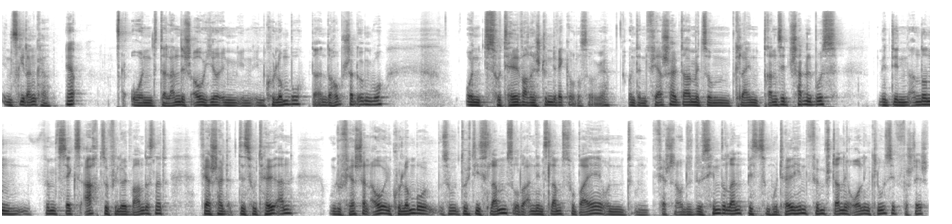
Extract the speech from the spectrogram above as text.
in Sri Lanka. Ja. Und da lande ich auch hier in, in, in Colombo, da in der Hauptstadt irgendwo. Und das Hotel war eine Stunde weg oder so. Gell? Und dann fährst halt da mit so einem kleinen Transit-Shuttle-Bus mit den anderen 5, 6, 8, so viele Leute waren das nicht, fährst halt das Hotel an und du fährst dann auch in Colombo so durch die Slums oder an den Slums vorbei und, und fährst dann auch durch das Hinterland bis zum Hotel hin, fünf Sterne, all inclusive, verstehst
